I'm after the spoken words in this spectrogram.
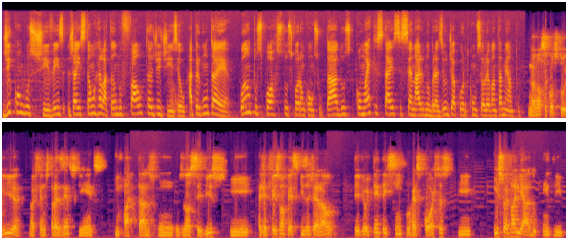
de combustíveis já estão relatando falta de diesel. A pergunta é: quantos postos foram consultados? Como é que está esse cenário no Brasil de acordo com o seu levantamento? Na nossa consultoria, nós temos 300 clientes impactados com os nossos serviços e a gente fez uma pesquisa geral teve 85 respostas e isso é variado entre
